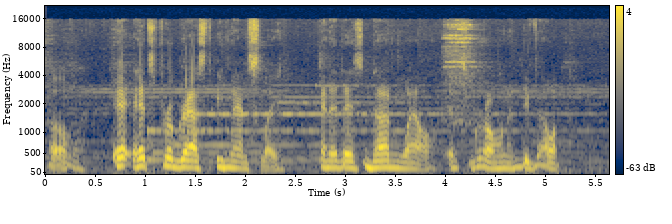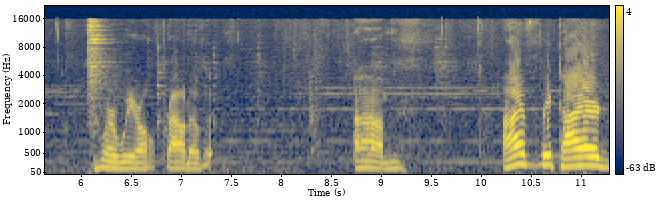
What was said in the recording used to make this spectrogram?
So it, it's progressed immensely, and it has done well. It's grown and developed where we are all proud of it. Um, I've retired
